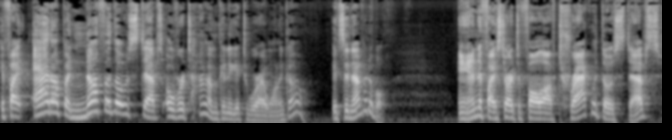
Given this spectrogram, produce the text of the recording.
if I add up enough of those steps over time, I'm going to get to where I want to go. It's inevitable. And if I start to fall off track with those steps,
